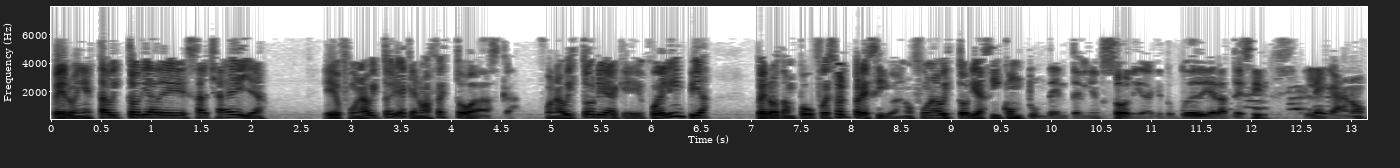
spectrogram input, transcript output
pero en esta victoria de Sacha ella, eh, fue una victoria que no afectó a Asuka. Fue una victoria que fue limpia, pero tampoco fue sorpresiva, no fue una victoria así contundente, bien sólida, que tú pudieras decir, le ganó.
